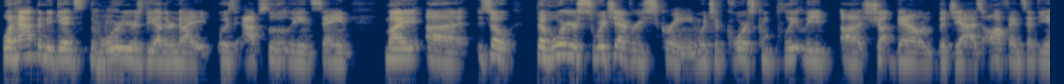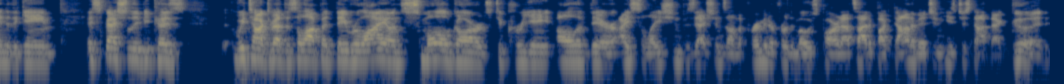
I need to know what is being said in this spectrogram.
What happened against the mm-hmm. Warriors the other night was absolutely insane. My uh so the Warriors switch every screen, which of course completely uh, shut down the Jazz offense at the end of the game, especially because we talked about this a lot, but they rely on small guards to create all of their isolation possessions on the perimeter for the most part, outside of Bogdanovich, and he's just not that good.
